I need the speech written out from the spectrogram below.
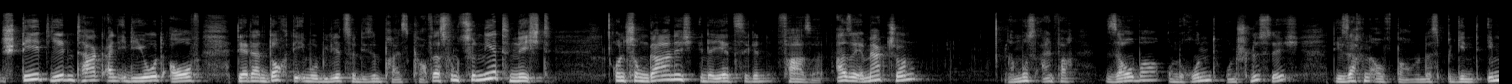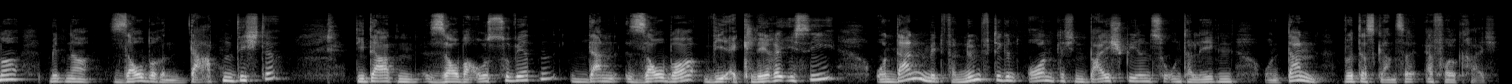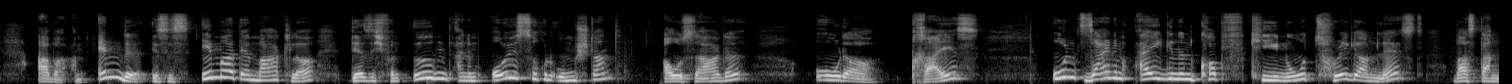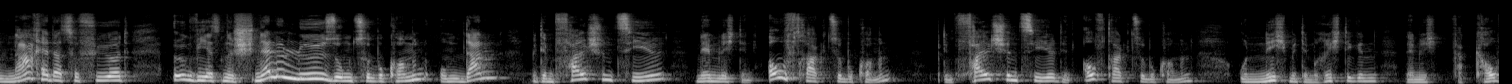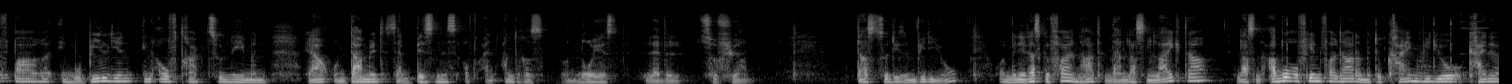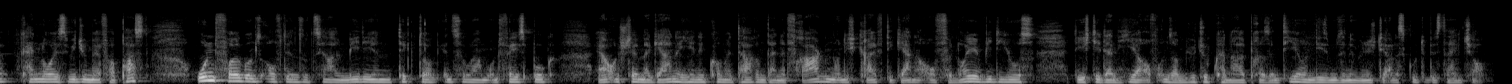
steht jeden Tag ein Idiot auf, der dann doch die Immobilie zu diesem Preis kauft. Das funktioniert nicht und schon gar nicht in der jetzigen Phase. Also ihr merkt schon, man muss einfach sauber und rund und schlüssig die Sachen aufbauen. Und das beginnt immer mit einer sauberen Datendichte, die Daten sauber auszuwerten, dann sauber, wie erkläre ich sie und dann mit vernünftigen, ordentlichen Beispielen zu unterlegen und dann wird das Ganze erfolgreich. Aber am Ende ist es immer der Makler, der sich von irgendeinem äußeren Umstand, Aussage oder Preis und seinem eigenen Kopfkino triggern lässt, was dann nachher dazu führt, irgendwie jetzt eine schnelle Lösung zu bekommen, um dann mit dem falschen Ziel nämlich den Auftrag zu bekommen, mit dem falschen Ziel den Auftrag zu bekommen und nicht mit dem richtigen, nämlich verkaufbare Immobilien in Auftrag zu nehmen ja, und damit sein Business auf ein anderes und neues Level zu führen. Das zu diesem Video. Und wenn dir das gefallen hat, dann lass ein Like da, lass ein Abo auf jeden Fall da, damit du kein Video, keine, kein neues Video mehr verpasst. Und folge uns auf den sozialen Medien, TikTok, Instagram und Facebook. Ja, und stell mir gerne hier in den Kommentaren deine Fragen und ich greife die gerne auf für neue Videos, die ich dir dann hier auf unserem YouTube-Kanal präsentiere. In diesem Sinne wünsche ich dir alles Gute. Bis dahin, ciao.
